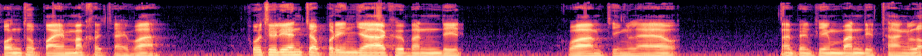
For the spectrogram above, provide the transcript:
คนทั่วไปมักเข้าใจว่า ผู้ที่เรียนจบปริญญาคือบัณฑิต ความจริงแล้ว นั่นเป็นเพียงบัณฑิตทางโล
